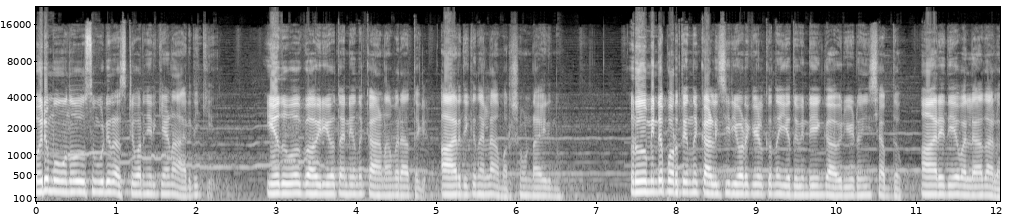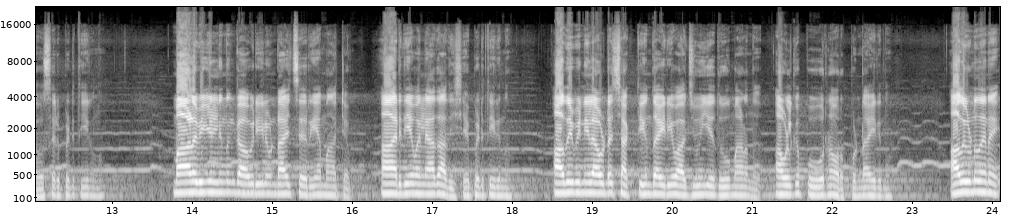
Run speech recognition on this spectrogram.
ഒരു മൂന്നോ ദിവസം കൂടി റെസ്റ്റ് പറഞ്ഞിരിക്കുകയാണ് ആരതിക്ക്. യദുവോ ഗൗരിയോ തന്നെ ഒന്ന് കാണാൻ വരാത്തതിൽ ആരതിക്ക് നല്ല അമർഷമുണ്ടായിരുന്നു റൂമിന്റെ പുറത്തു നിന്ന് കളിച്ചിരിയോടെ കേൾക്കുന്ന യദുവിന്റെയും ഗൗരിയുടെയും ശബ്ദം ആരതിയെ വല്ലാതെ അലവസരപ്പെടുത്തിയിരുന്നു. മാളവികയിൽ നിന്നും ഗൗരിയിലുണ്ടായ ചെറിയ മാറ്റം ആരതിയെ വല്ലാതെ അതിശയപ്പെടുത്തിയിരുന്നു. അത് പിന്നിൽ അവളുടെ ശക്തിയും ധൈര്യവും അജുവും യദുവുമാണെന്ന് അവൾക്ക് പൂർണ ഉറപ്പുണ്ടായിരുന്നു. അതുകൊണ്ട് തന്നെ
